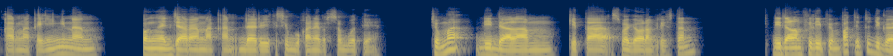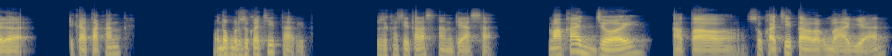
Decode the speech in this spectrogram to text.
karena keinginan, pengejaran akan dari kesibukannya tersebut ya. Cuma di dalam kita sebagai orang Kristen, di dalam Filipi 4 itu juga ada dikatakan untuk bersukacita gitu. Bersukacitalah senantiasa. Maka joy atau sukacita atau kebahagiaan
